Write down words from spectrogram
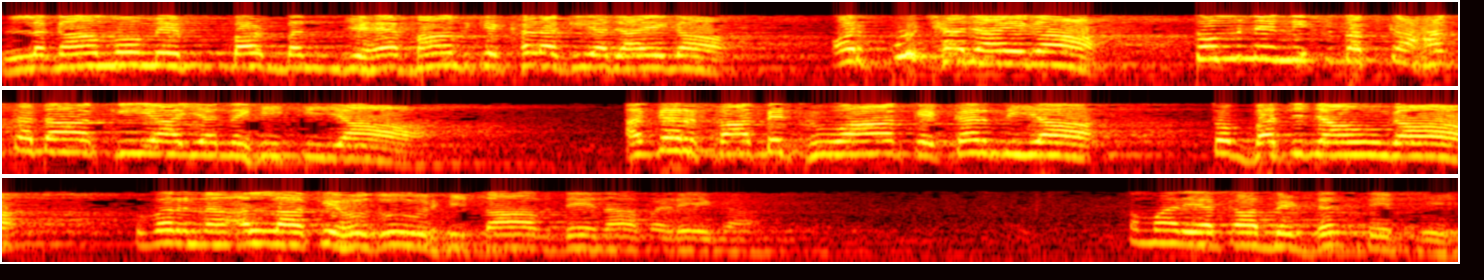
لگاموں میں جو ہے باندھ کے کھڑا کیا جائے گا اور پوچھا جائے گا، تم نے نسبت کا حق ادا کیا یا نہیں کیا؟ اگر ثابت ہوا کہ کر دیا تو بچ جاؤں گا، ورنہ اللہ کے حضور حساب دینا پڑے گا۔ ہمارے اکابے ڈرتے تھے،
